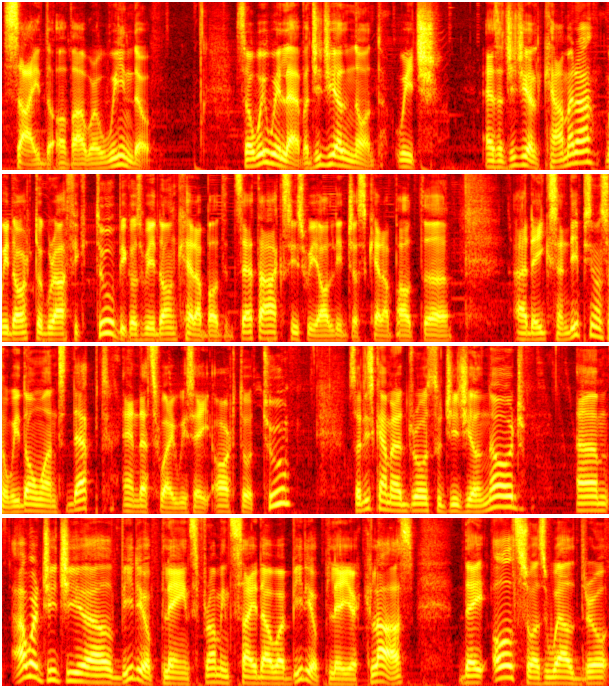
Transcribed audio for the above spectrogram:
side of our window. So we will have a GGL node, which has a GGL camera with orthographic 2, because we don't care about the z-axis, we only just care about uh, the x and y, so we don't want depth, and that's why we say ortho 2. So this camera draws to GGL node. Um, our GGL video planes from inside our video player class they also as well draw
